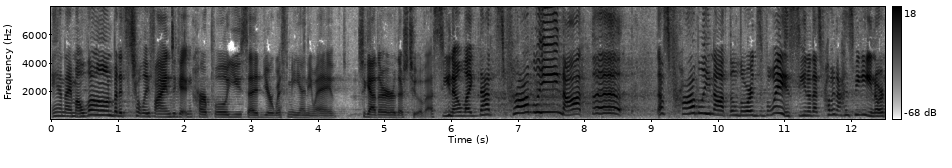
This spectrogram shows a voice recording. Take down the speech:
and I'm alone, but it's totally fine to get in carpool. You said you're with me anyway. Together, there's two of us. You know, like that's probably not the. That's probably not the Lord's voice. You know, that's probably not Him speaking. Or,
